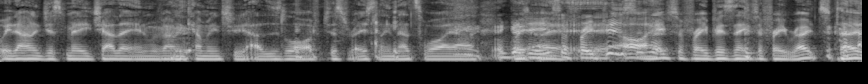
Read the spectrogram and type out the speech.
we'd only just met each other, and we've only come into each other's life just recently, and that's why. Uh, And you we- heaps of free uh, piss, Oh, isn't it? heaps of free piss and heaps of free roots too.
